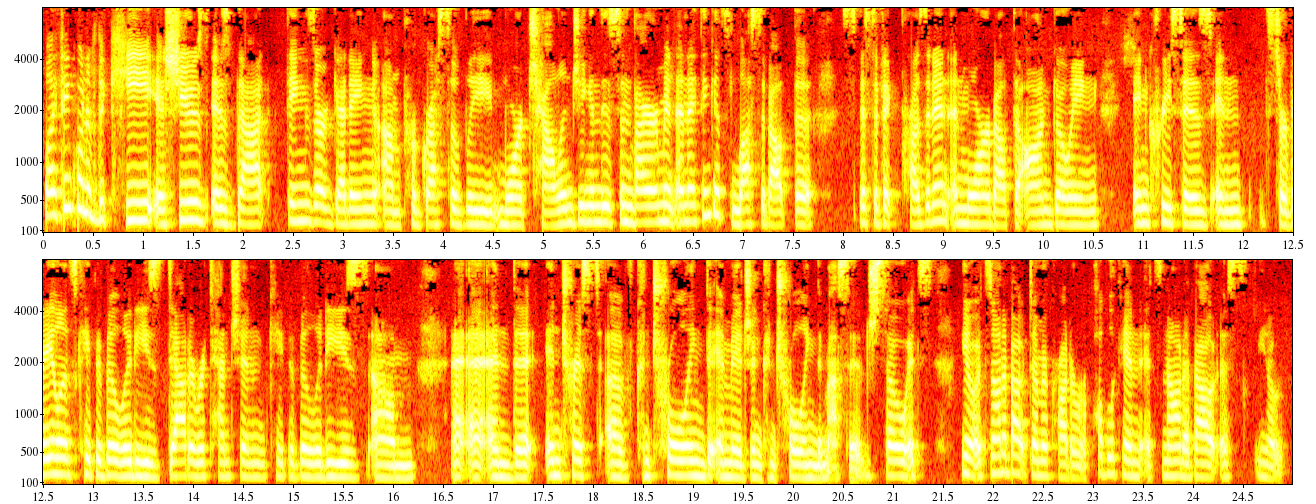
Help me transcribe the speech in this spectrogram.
Well, I think one of the key issues is that things are getting um, progressively more challenging in this environment. And I think it's less about the specific president and more about the ongoing increases in surveillance capabilities, data retention capabilities, um, and the interest of controlling the image and controlling the message. So it's you know it's not about Democrat or Republican. It's not about a you know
